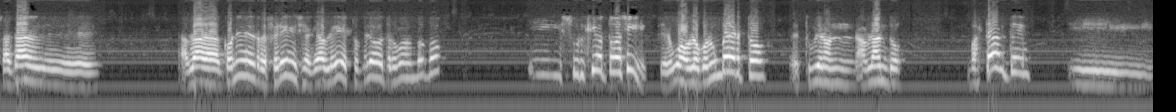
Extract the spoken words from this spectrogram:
Sacar, eh, hablar con él, referencia, que hable esto, que lo otro, y surgió todo así, que luego habló con Humberto, estuvieron hablando bastante y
